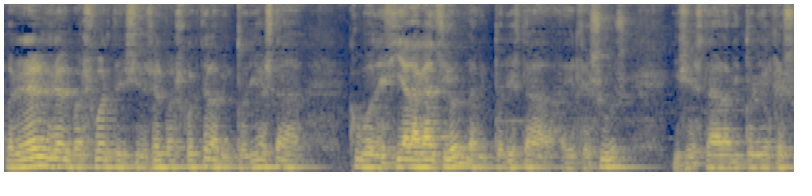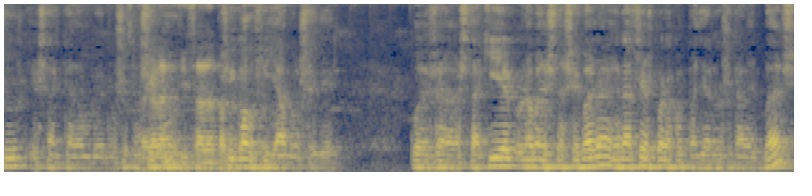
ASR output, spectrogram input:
Pero Él es el más fuerte y si es el más fuerte la victoria está, como decía la canción, la victoria está en Jesús y si está la victoria en Jesús está en cada uno de nosotros. Está si, garantizada para si confiamos en Él. Pues hasta aquí el programa de esta semana. Gracias por acompañarnos una vez más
